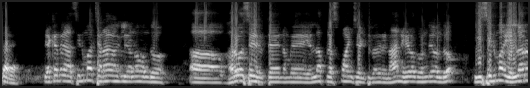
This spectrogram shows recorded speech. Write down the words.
ಗೆಲ್ತಾರೆ ಯಾಕಂದರೆ ಆ ಸಿನಿಮಾ ಚೆನ್ನಾಗಾಗಲಿ ಅನ್ನೋ ಒಂದು ಭರವಸೆ ಇರುತ್ತೆ. ನಮಗೆ ಎಲ್ಲ ಪ್ಲಸ್ ಪಾಯಿಂಟ್ಸ್ ಹೇಳ್ತೀವಿ. ಆದರೆ ನಾನು ಹೇಳೋದು ಒಂದೇ ಒಂದು, ಈ ಸಿನಿಮಾ ಎಲ್ಲರೂ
